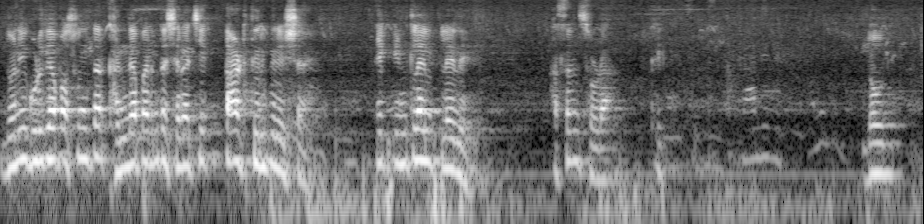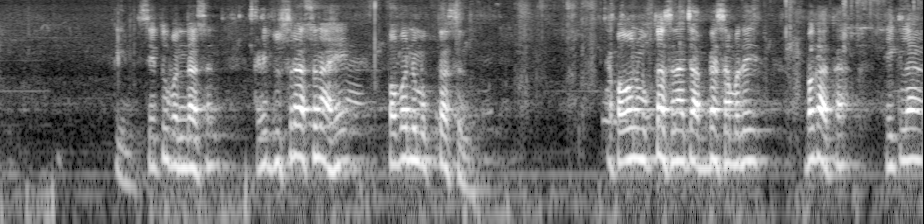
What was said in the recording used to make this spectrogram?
दोन्ही गुडघ्यापासून तर खांद्यापर्यंत शरीराची एक ताठ तिरपी रेषा आहे. एक इन्क्लाइन प्लेन आहे. आसन सोडा. एक दोन तीन. सेतुबंधासन आणि दुसरं आसन आहे पवनमुक्तासन त्या पवनमुक्तासनाच्या अभ्यासामध्ये बघा आता एकला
